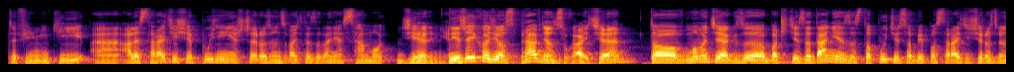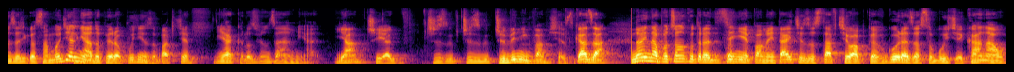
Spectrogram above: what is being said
te filmiki, e, ale starajcie się później jeszcze rozwiązywać te zadania samodzielnie. Jeżeli chodzi o sprawdzian, słuchajcie, to w momencie jak zobaczycie zadanie, zastopujcie sobie, postarajcie się rozwiązać go samodzielnie, a dopiero później zobaczcie, jak rozwiązałem ja, ja czy, jak, czy, czy, czy wynik Wam się zgadza. No i na początku tradycyjnie pamiętajcie, zostawcie łapkę w górę, zasubujcie kanał.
